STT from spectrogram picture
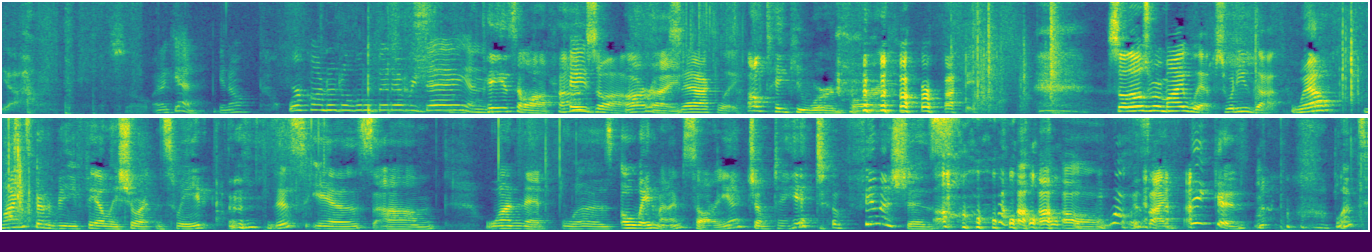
yeah. So, and again, you know, work on it a little bit every day and Pays off, huh? pays off. All right. Exactly. I'll take your word for it. All right. So those were my whips. What do you got? well, mine's going to be fairly short and sweet. this is um, one that was. Oh, wait a minute. I'm sorry. I jumped ahead to finishes. Oh, what was I thinking? Let's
